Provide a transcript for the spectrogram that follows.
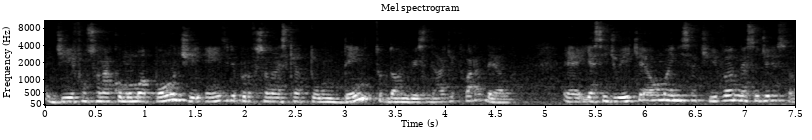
de funcionar como uma ponte entre profissionais que atuam dentro da universidade e fora dela. É, e a Seed Week é uma iniciativa nessa direção.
